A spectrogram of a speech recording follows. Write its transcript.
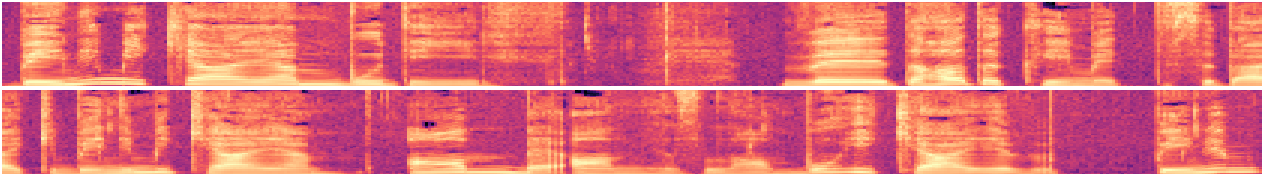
benim hikayem bu değil. Ve daha da kıymetlisi belki benim hikayem an be an yazılan bu hikaye benim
